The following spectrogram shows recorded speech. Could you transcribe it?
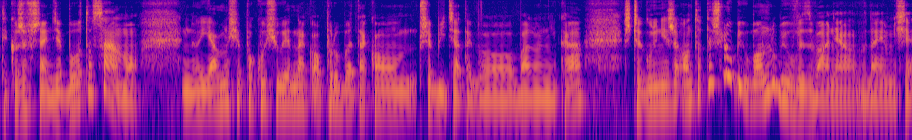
tylko że wszędzie było to samo. No ja bym się pokusił jednak o próbę taką przebicia tego balonika, szczególnie, że on to też lubił, bo on lubił wyzwania, wydaje mi się.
